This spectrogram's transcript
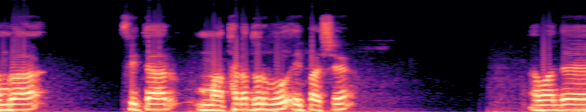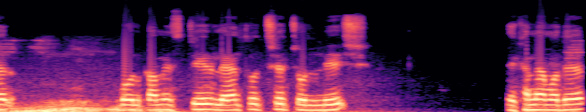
আমরা ফিতার মাথাটা ধরবো এই পাশে। আমাদের গোল কামিজটির লেন্থ হচ্ছে চল্লিশ। এখানে আমাদের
